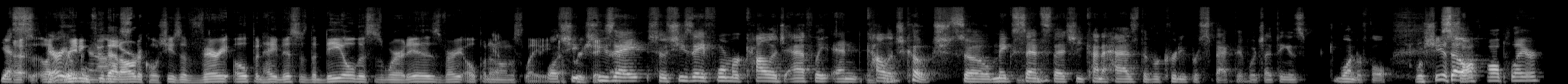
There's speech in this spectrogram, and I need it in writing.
Yes, uh, like reading through that article, she's a very open. Hey, this is the deal. This is where it is. Very open and honest lady. Well, she, she's that. a so she's a former college athlete and mm-hmm. college mm-hmm. coach. So makes mm-hmm. sense that she kind of has the recruiting perspective, which I think is wonderful. Was she a so, softball player?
